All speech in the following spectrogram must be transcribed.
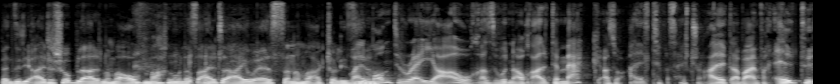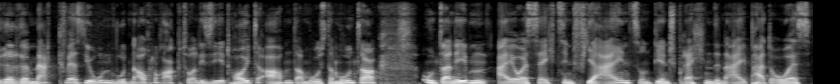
wenn sie die alte Schublade nochmal aufmachen und das alte iOS dann nochmal aktualisieren. Weil Monterey ja auch, also wurden auch alte Mac, also alte, was heißt schon alt, aber einfach ältere Mac-Versionen wurden auch noch aktualisiert, heute Abend am Ostermontag und daneben iOS 16.4.1 und die entsprechenden iPadOS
